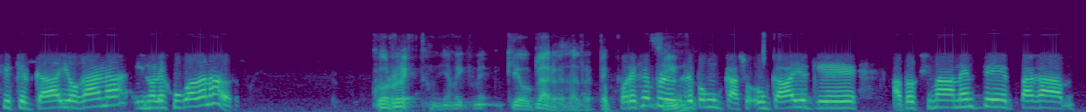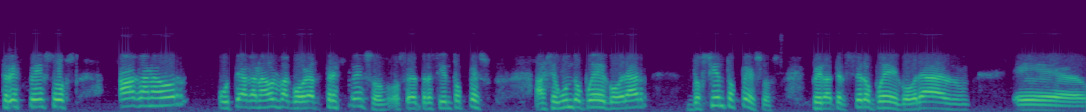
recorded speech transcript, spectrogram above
si es que el caballo gana y no le jugó a ganador. Correcto, ya me, me quedó claro eso al respecto. Por ejemplo, Sí. le pongo un caso, un caballo que aproximadamente paga 3 pesos a ganador, usted a ganador va a cobrar 3 pesos, o sea, 300 pesos. A segundo puede cobrar 200 pesos, pero a tercero puede cobrar eh,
